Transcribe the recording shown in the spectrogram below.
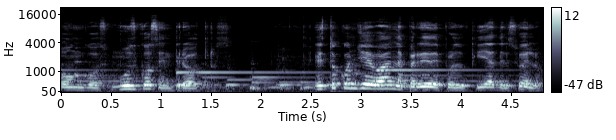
hongos, musgos, entre otros. Esto conlleva la pérdida de productividad del suelo,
